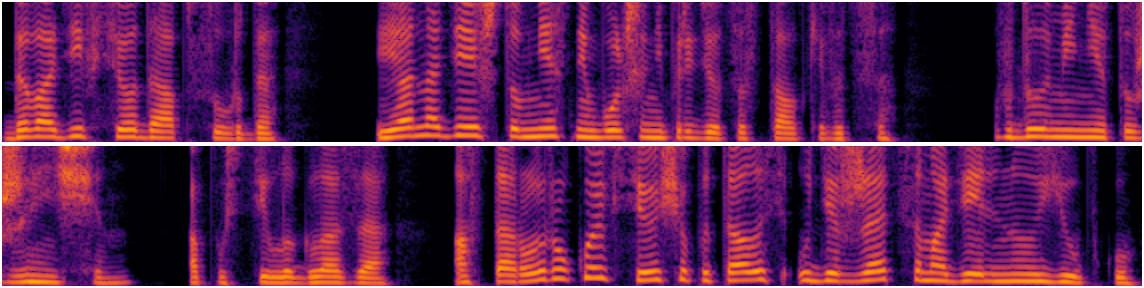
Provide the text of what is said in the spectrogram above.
доводи все до абсурда. Я надеюсь, что мне с ним больше не придется сталкиваться. В доме нету женщин, опустила глаза, а второй рукой все еще пыталась удержать самодельную юбку.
